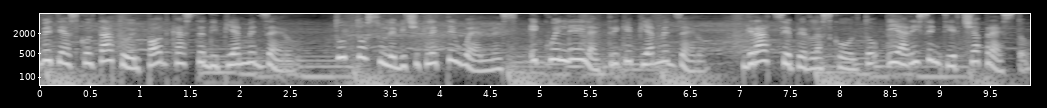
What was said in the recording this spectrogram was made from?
Avete ascoltato il podcast di PM0. Tutto sulle biciclette wellness e quelle elettriche PM0. Grazie per l'ascolto e a risentirci a presto.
